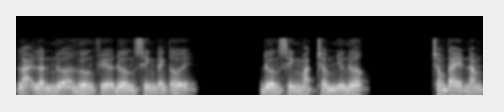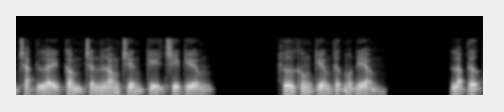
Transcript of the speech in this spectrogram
lại lần nữa hướng phía đường sinh đánh tới. Đường sinh mặt trầm như nước. Trong tay nắm chặt lấy cầm chấn long chiến kỳ chi kiếm. Hư không kiếm thức một điểm. Lập tức,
